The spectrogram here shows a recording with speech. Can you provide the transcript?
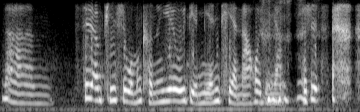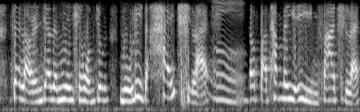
那嗯虽然平时我们可能也有一点腼腆啊，或者怎么样，可是，在老人家的面前，我们就努力的嗨起来，嗯要把他们也引发起来，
